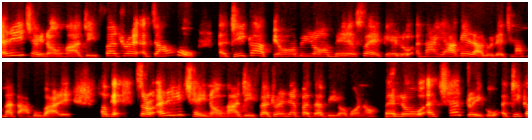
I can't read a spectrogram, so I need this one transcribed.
အဲ့ဒီအချိန်တုန်းကဒီ Federal အကြောင်းကိုအဓိကပြောပြီးတော့မဲဆွဲခဲ့လို့အနိုင်ရခဲ့တာလို့လည်းကျမမှတ်သားပူပါတယ်ဟုတ်ကဲ့ဆိုတော့အဲ့ဒီအချိန်တုန်းကဒီ Federal နဲ့ပတ်သက်ပြီးတော့ပေါ့နော်ဘယ်လိုအချက်တွေကိုအဓိက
